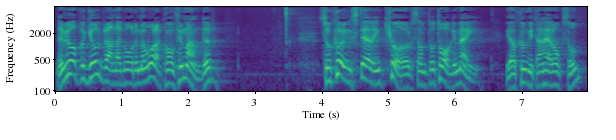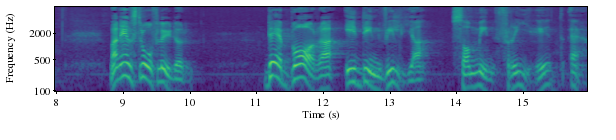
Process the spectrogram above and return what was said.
När vi var på Guldbrandagården med våra konfirmander så sjöngs där en kör som tog tag i mig. Vi har sjungit den här också. Men en strof lyder. Det är bara i din vilja som min frihet är.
